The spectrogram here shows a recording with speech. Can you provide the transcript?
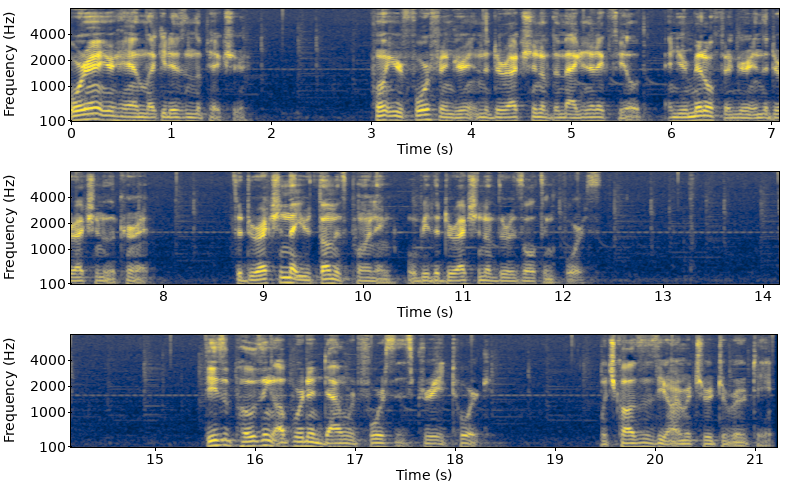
Orient your hand like it is in the picture. Point your forefinger in the direction of the magnetic field and your middle finger in the direction of the current. The direction that your thumb is pointing will be the direction of the resulting force. These opposing upward and downward forces create torque, which causes the armature to rotate.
